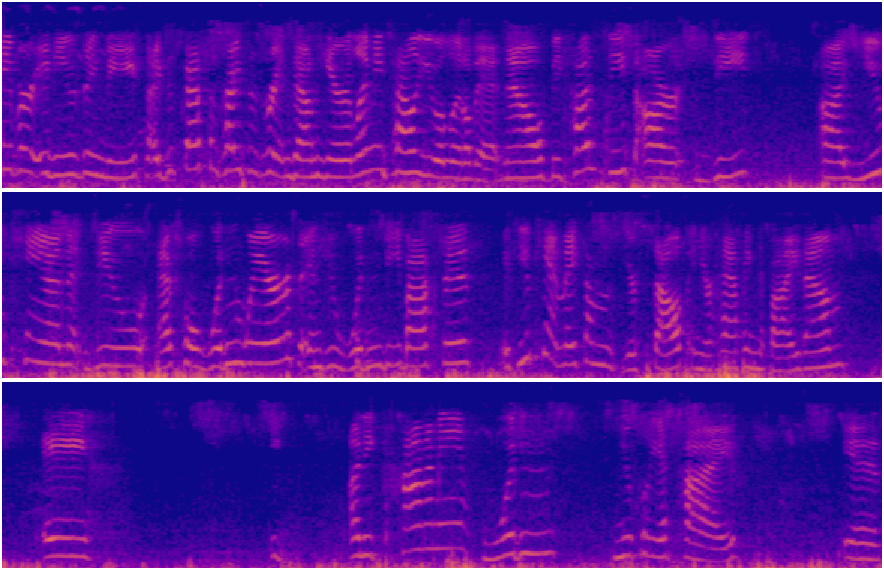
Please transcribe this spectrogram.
down in using these. I just got some prices written down here. Let me tell you a little bit. Now, because these are deep, uh, you can do actual wooden wares and do wooden bee boxes. If you can't make them yourself and you're having to buy them, a an economy wooden nucleus hive is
